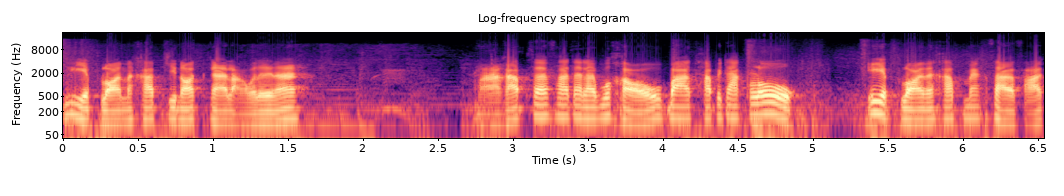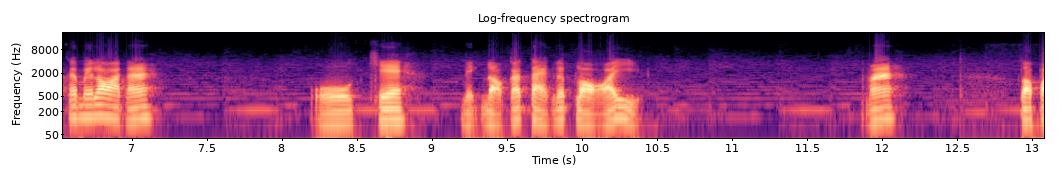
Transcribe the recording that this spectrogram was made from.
เรียบร้อยนะครับจีน็อตงายหลังไปเลยนะ มาครับสายฟ้าแต่ละภูเขาบาทับพิทักษ์โลก เรียบร้อยนะครับแม็กสายฟ้าก็ไม่รอดนะ โอเค เด็กดอกก็แตกเรียบร้อย มา ต่อไป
